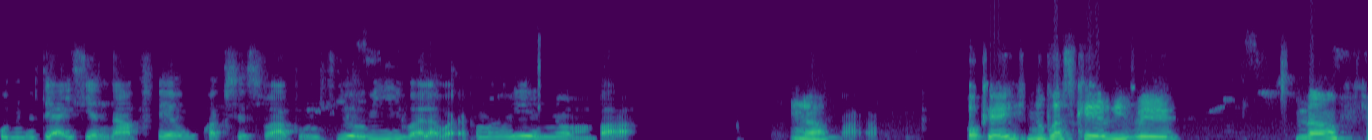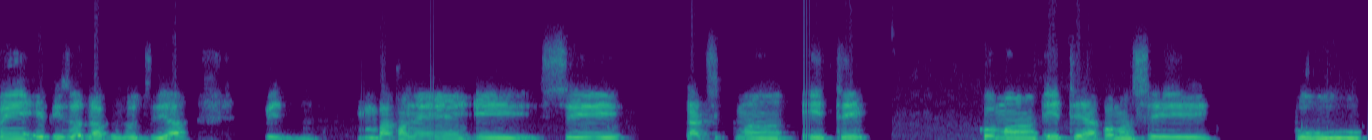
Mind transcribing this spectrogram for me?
kominote Haitien nan ap fè ou kwa k se swa pou mti yo, oui, wala, wala, koman wè, non. Ya. Ok, nou praske rive nan fin epizod la pou jodi ya. Mba konen, e se pratikman ete, koman ete a komanse pou ou,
